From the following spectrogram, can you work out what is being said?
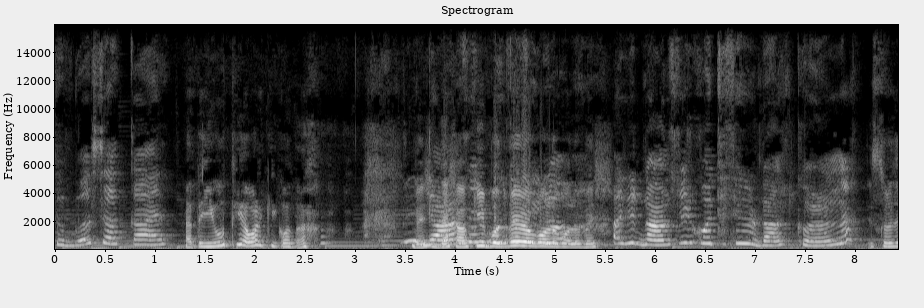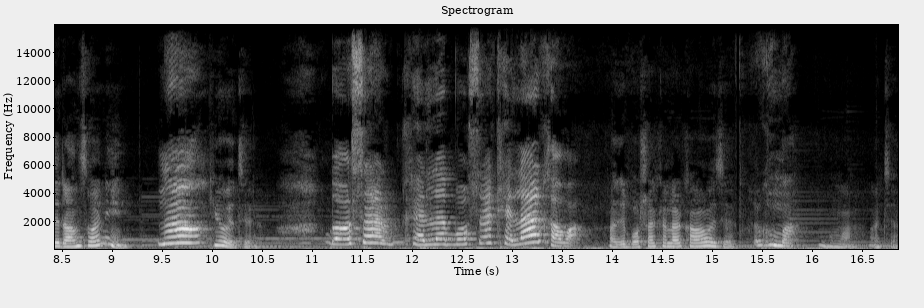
শুভ সকাল। এত ইউথি আবার কি কথা? বেশ দেখাও কি বলবে? বলো বলো বেশ। আগে ডান্সের কথা ছিল ডান্স করো না। স্কুলে যে ডান্স হয়নি? না। কি হয়েছে? খেলা বসা খেলা খাওয়া। আজ বসা খেলা খাওয়া হয়েছে? ঘুমা। ঘুমা আচ্ছা।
